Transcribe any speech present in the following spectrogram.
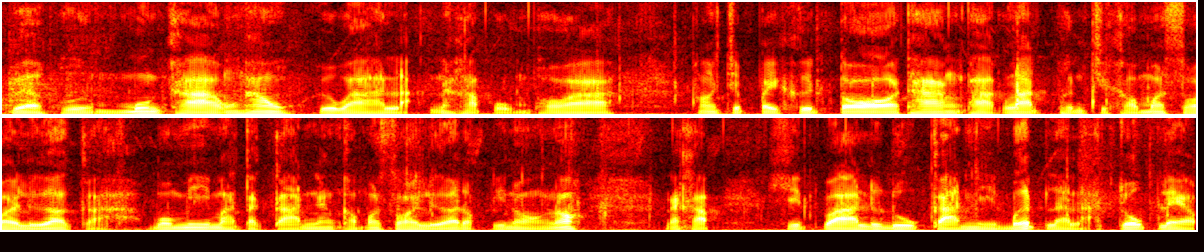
เพื่อเพิ่มมูลค่าของเฮาคือว่าละนะครับผมเพราะว่าเฮาจะไปคือต่อทางภาครัฐเพิ่นสิเขามาซอยเหลือกะบ่มีมาตรการยังเขามาซอยเหลือดอกพี่น้องเนาะนะครับคิดว่าฤดูกาลนี้เบิดแล้วล่ะจบแล้ว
